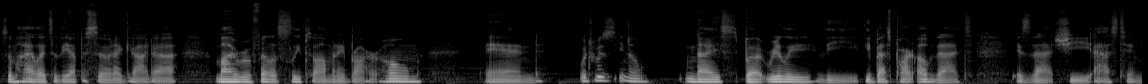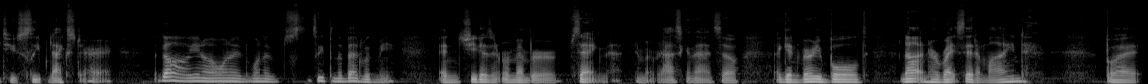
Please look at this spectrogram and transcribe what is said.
some highlights of the episode I got uh, Mahiru fell asleep, so Amane brought her home. And which was you know nice but really the the best part of that is that she asked him to sleep next to her like oh you know i want to want to sleep in the bed with me and she doesn't remember saying that remember asking that so again very bold not in her right state of mind but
